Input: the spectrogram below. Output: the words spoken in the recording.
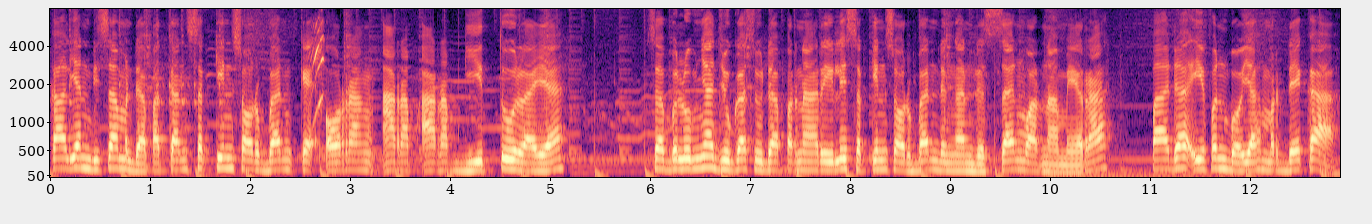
Kalian bisa mendapatkan skin sorban kayak orang Arab-Arab gitu lah ya Sebelumnya juga sudah pernah rilis skin sorban dengan desain warna merah pada event Boyah Merdeka.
